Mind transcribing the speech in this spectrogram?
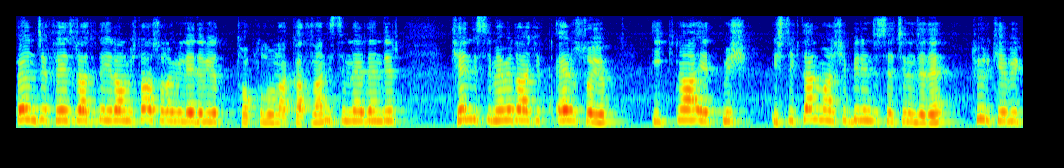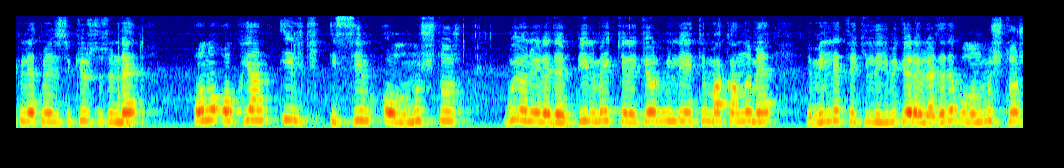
Önce Fezrati'de yer almış daha sonra Milli Edebiyat topluluğuna katılan isimlerdendir. Kendisi Mehmet Akif Ersoy'u ikna etmiş. İstiklal Marşı birinci seçilince de Türkiye Büyük Millet Meclisi kürsüsünde onu okuyan ilk isim olmuştur. Bu yönüyle de bilmek gerekiyor. Milli Eğitim Bakanlığı ve milletvekilliği gibi görevlerde de bulunmuştur.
